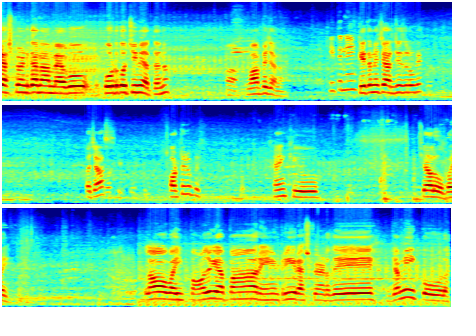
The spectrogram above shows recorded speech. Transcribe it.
रेस्टोरेंट का नाम है वो फोर्ट कोची में आता है ना हाँ वहाँ पे जाना कितने कितने चार्जेस लोगे पचास फोर्टी रुपीज़ ਥੈਂਕ ਯੂ ਚਲੋ ਭਾਈ ਲਓ ਬਾਈ, ਪਹੁੰਚ ਗਏ ਆਪਾਂ ਰੇਨ ਟਰੀ ਰੈਸਟੋਰੈਂਟ ਦੇ ਜਮੀ ਕੋਲ।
